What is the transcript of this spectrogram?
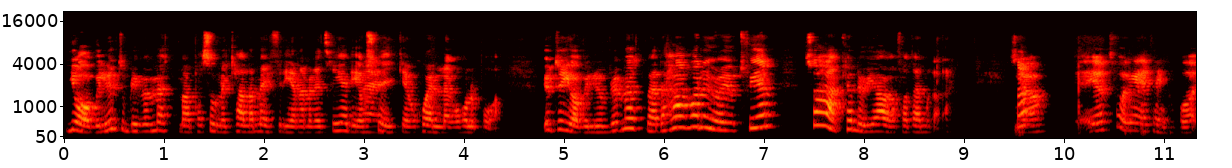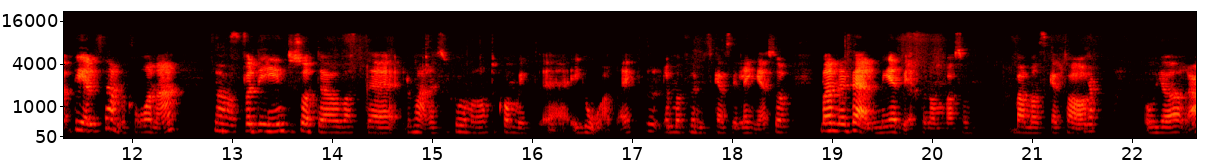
Jag vill ju inte bli bemött med att personen kallar mig för det ena med det tredje och Nej. skriker och skäller och håller på. Utan jag vill ju bli bemött med det här har du gjort fel, så här kan du göra för att ändra det. Så. Ja, jag har två grejer jag tänker på. Dels det här med Corona. Ja. För det är inte så att det har varit, eh, de här restriktionerna har inte kommit eh, igår direkt. Mm. De har funnits ganska länge. Så man är väl medveten om vad, som, vad man ska ta Japp. och göra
